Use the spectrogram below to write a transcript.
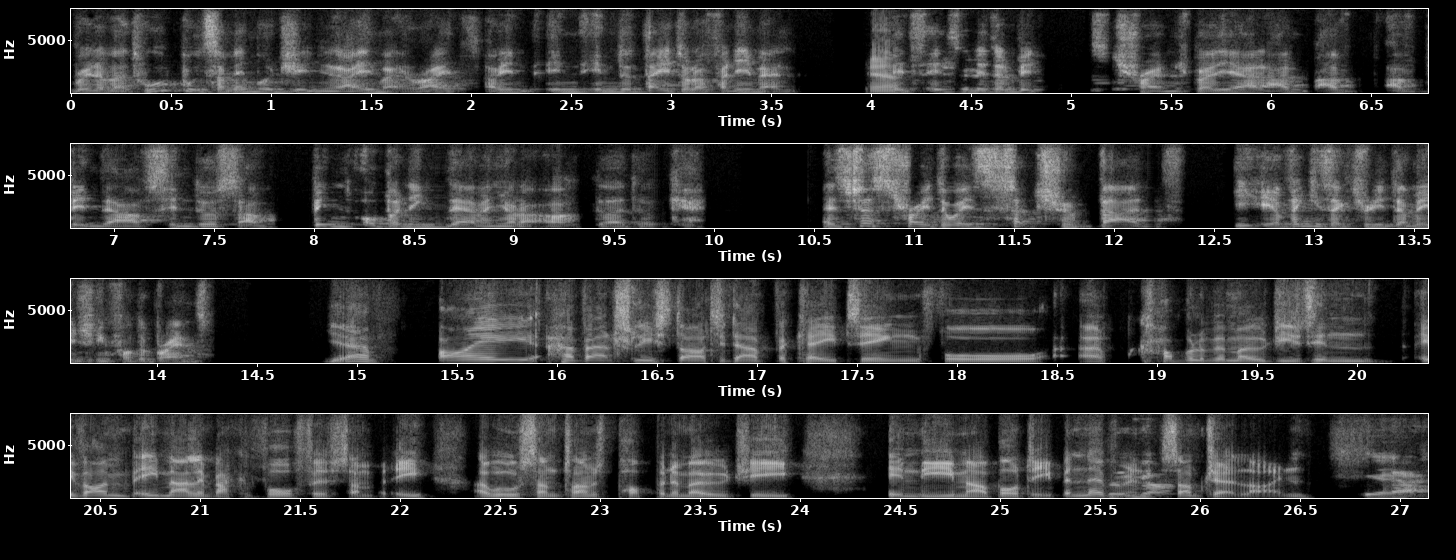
rid of that. Who puts an emoji in an email, right? I mean, in, in the title of an email. Yeah. It's it's a little bit strange, but yeah, I've, I've I've been there. I've seen those. I've been opening them, and you're like, oh god, okay. It's just straight away such a bad. I think it's actually damaging for the brand. Yeah. I have actually started advocating for a couple of emojis in. If I'm emailing back and forth with somebody, I will sometimes pop an emoji in the email body, but never in the subject line. Yeah.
